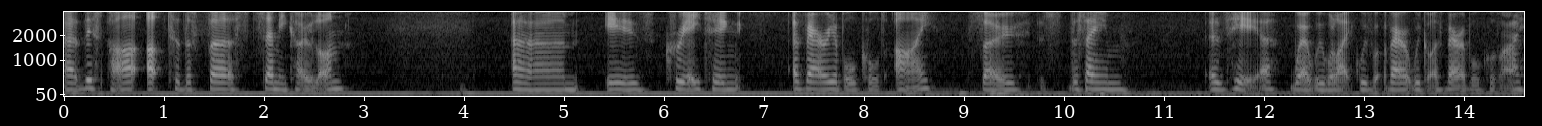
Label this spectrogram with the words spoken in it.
uh, this part up to the first semicolon um, is creating a variable called i. So it's the same as here, where we were like we've got a vari- we've got a variable called i.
